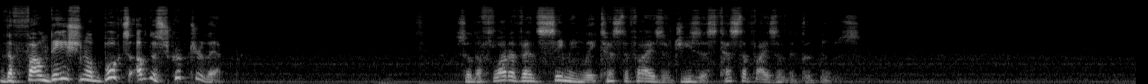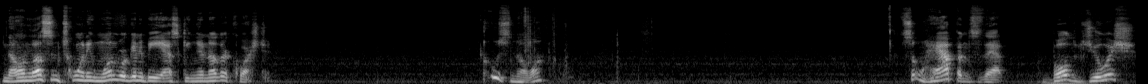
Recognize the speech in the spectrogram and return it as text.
the foundational books of the scripture then. So the flood event seemingly testifies of Jesus, testifies of the good news. Now, in lesson 21, we're going to be asking another question Who's Noah? So happens that both Jewish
